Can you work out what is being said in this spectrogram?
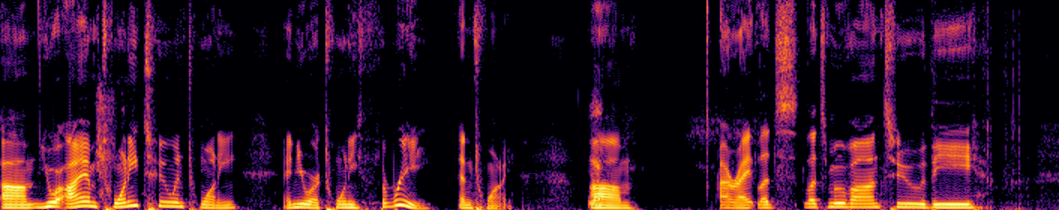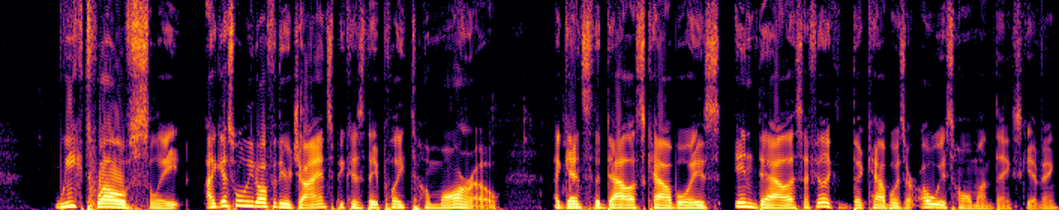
Um, you are. I am twenty two and twenty, and you are twenty three and twenty. Yep. Um, all right. Let's let's move on to the week twelve slate. I guess we'll lead off with your Giants because they play tomorrow against the Dallas Cowboys in Dallas. I feel like the Cowboys are always home on Thanksgiving.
